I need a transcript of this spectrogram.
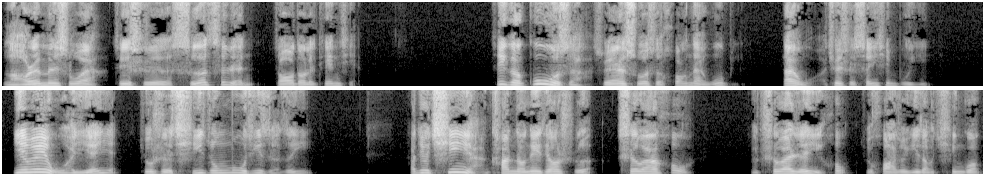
老人们说呀，这是蛇吃人，遭到了天谴。这个故事啊，虽然说是荒诞无比，但我却是深信不疑，因为我爷爷就是其中目击者之一，他就亲眼看到那条蛇吃完后，就吃完人以后就化作一道青光，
